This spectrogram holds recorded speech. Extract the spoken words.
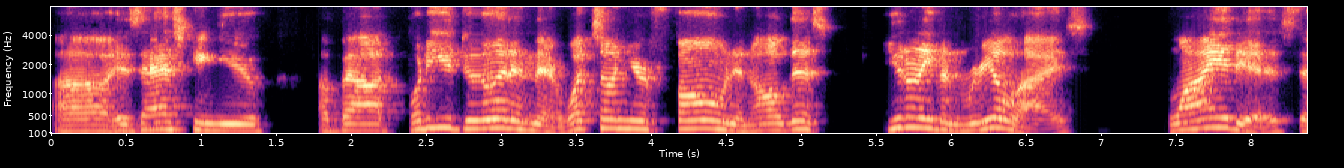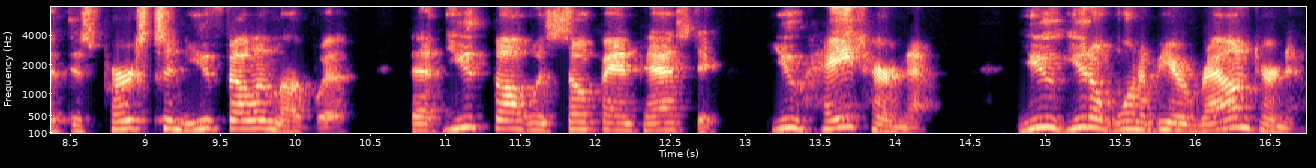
uh, is asking you, about what are you doing in there? What's on your phone and all this? You don't even realize why it is that this person you fell in love with that you thought was so fantastic, you hate her now. You you don't want to be around her now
